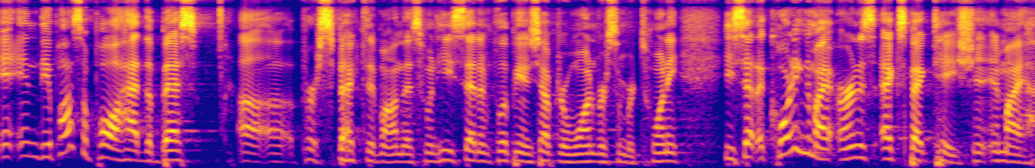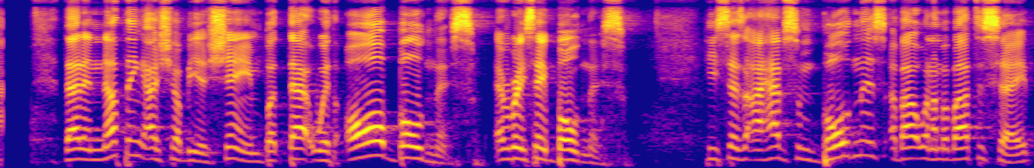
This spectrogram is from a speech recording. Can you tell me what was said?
And, and the Apostle Paul had the best uh, uh perspective on this when he said in Philippians chapter 1, verse number 20, he said, According to my earnest expectation and my hope, that in nothing I shall be ashamed, but that with all boldness, everybody say boldness he says, I have some boldness about what I'm about to say.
